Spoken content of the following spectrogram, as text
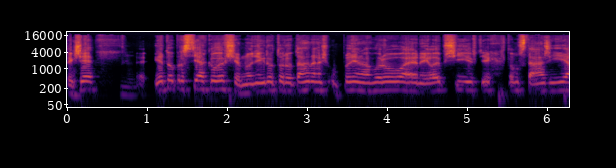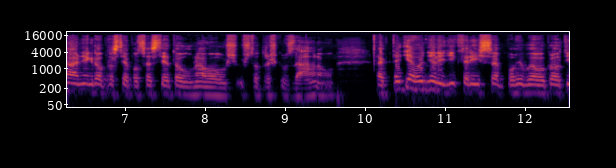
Takže hmm. je to prostě jako ve všem. No někdo to dotáhne až úplně nahoru a je nejlepší v, těch, v tom stáří a někdo prostě po cestě to únavou už, už to trošku vzdá. No. Tak teď je hodně lidí, kteří se pohybují okolo té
